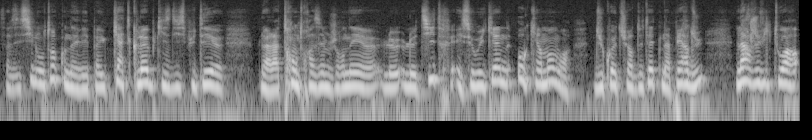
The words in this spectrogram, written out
Ça faisait si longtemps qu'on n'avait pas eu quatre clubs qui se disputaient euh, à la 33e journée euh, le, titre. Et ce week-end, aucun membre du Quatuor de tête n'a perdu. Large victoire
